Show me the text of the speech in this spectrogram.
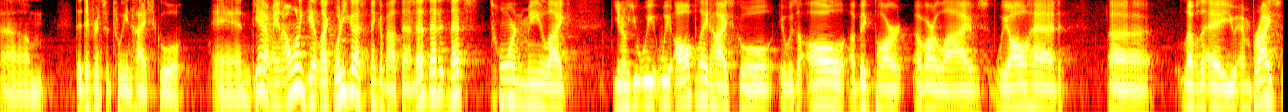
um, the difference between high school and Yeah, man, I want to get like, what do you guys think about that? That that that's torn me. Like, you know, you, we we all played high school. It was all a big part of our lives. We all had uh, levels of AAU. And Bryce,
